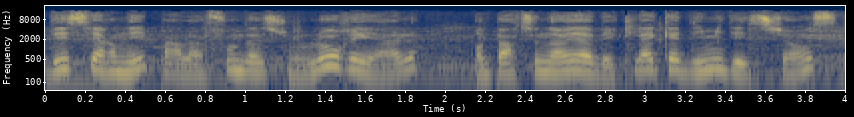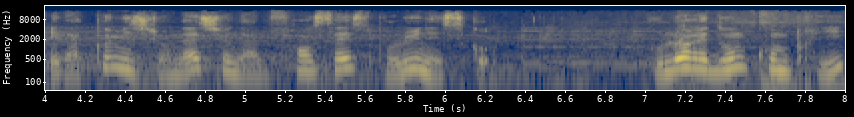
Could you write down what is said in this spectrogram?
décerné par la Fondation L'Oréal en partenariat avec l'Académie des sciences et la Commission nationale française pour l'UNESCO. Vous l'aurez donc compris,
